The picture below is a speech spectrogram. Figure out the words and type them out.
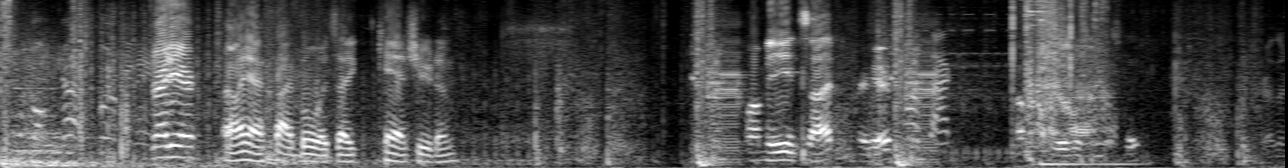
We've got gas moving in. It's right here. Oh yeah, five bullets. I can't shoot him. Want me inside? Right here. Contact. Oh, over. Brother.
